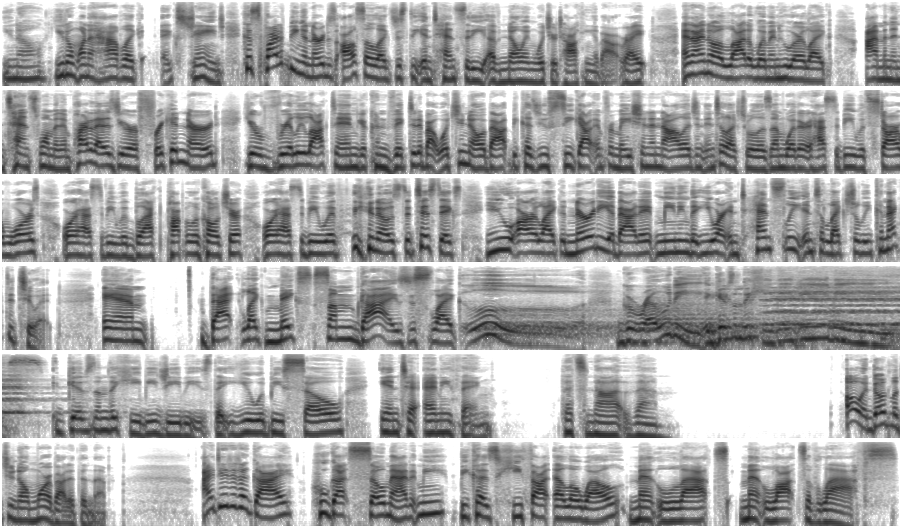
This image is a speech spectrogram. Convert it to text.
You know, you don't want to have like exchange because part of being a nerd is also like just the intensity of knowing what you're talking about, right? And I know a lot of women who are like, I'm an intense woman. And part of that is you're a freaking nerd. You're really locked in. You're convicted about what you know about because you seek out information and knowledge and intellectualism, whether it has to be with Star Wars or it has to be with black popular culture or it has to be with, you know, statistics. You are like nerdy about it, meaning that you are intensely intellectually connected to it. And that like makes some guys just like, ooh, grody. It gives them the heebie jeebies. It gives them the heebie jeebies that you would be so into anything that's not them. Oh, and don't let you know more about it than them. I dated a guy who got so mad at me because he thought LOL meant lots meant lots of laughs.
